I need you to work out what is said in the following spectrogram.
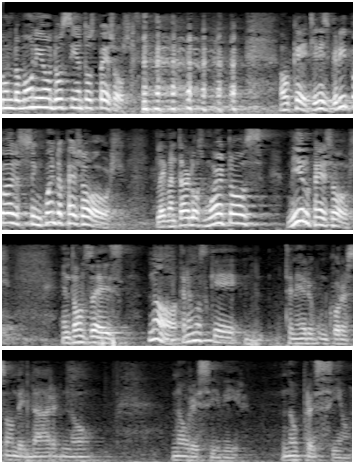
un demonio, 200 pesos. ok, tienes gripe, 50 pesos. Levantar los muertos, mil pesos. Entonces, no, tenemos que tener un corazón de dar, no, no recibir, no presión.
